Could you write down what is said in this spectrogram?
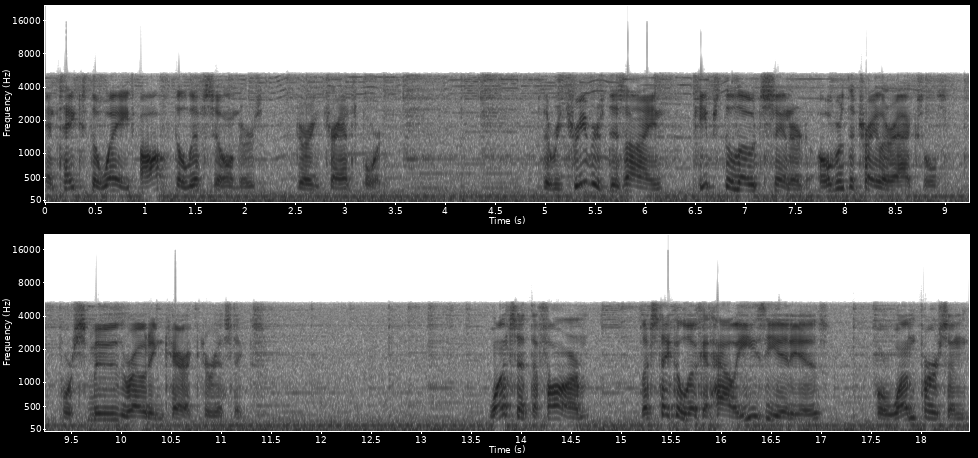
and takes the weight off the lift cylinders during transport. The Retriever's design keeps the load centered over the trailer axles for smooth loading characteristics. Once at the farm, let's take a look at how easy it is for one person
